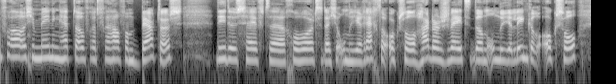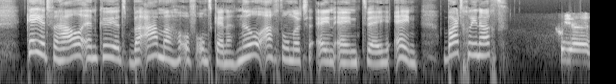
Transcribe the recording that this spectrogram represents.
Vooral als je mening hebt over het verhaal van Berters. Die dus heeft eh, gehoord dat je onder je rechteroksel harder zweet dan onder je linkeroksel. Ken je het verhaal en kun je het beamen of ontkennen? 0800-1121. Bart, goeienacht. Goeie,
